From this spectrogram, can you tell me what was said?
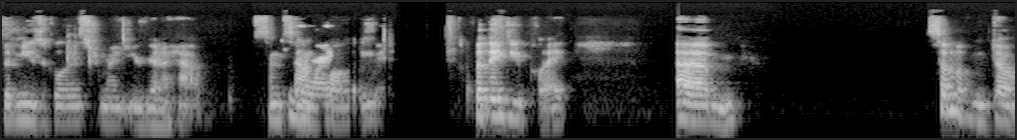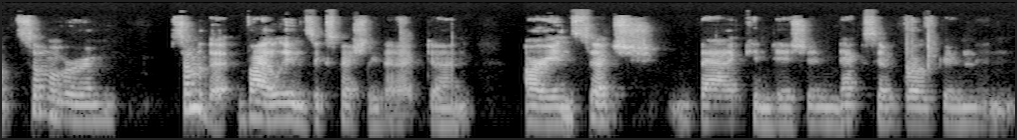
the musical instrument, you're going to have some sound Right. quality. But they do play. Um, some of them don't. Some of them, some of the violins, especially that I've done, are in such bad condition. Necks have broken, and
